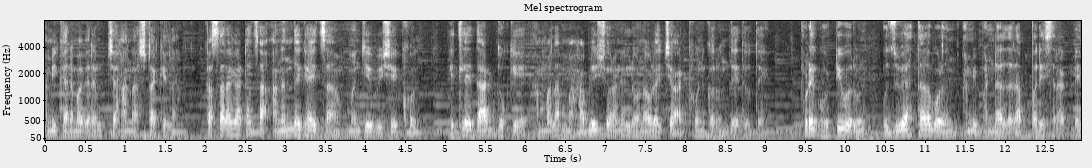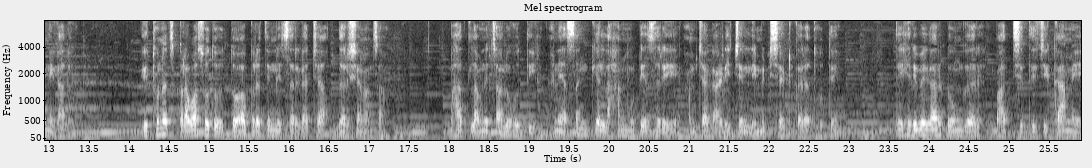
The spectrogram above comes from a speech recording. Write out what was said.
आम्ही गरमागरम चहा नाश्ता केला. कसारा घाटाचा आनंद घ्यायचा म्हणजे विषय खोल. इथले दाट धुके आम्हाला महाबळेश्वर आणि लोणावळ्याची आठवण करून देत होते. पुढे घोटीवरून उजव्या हाताळ वळून आम्ही भंडारदरा परिसराकडे निघालो. इथूनच प्रवास होतो तो अप्रतिम निसर्गाच्या दर्शनाचा. भात लावणे चालू होती आणि असंख्य लहान मोठे झरे आमच्या गाडीचे लिमिट सेट करत होते. ते हिरवेगार डोंगर भात शेतीची कामे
